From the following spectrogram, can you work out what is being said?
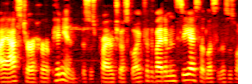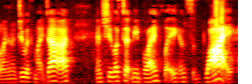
I asked her her opinion. This was prior to us going for the vitamin C. I said, listen, this is what I'm going to do with my dad. And she looked at me blankly and said, why?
